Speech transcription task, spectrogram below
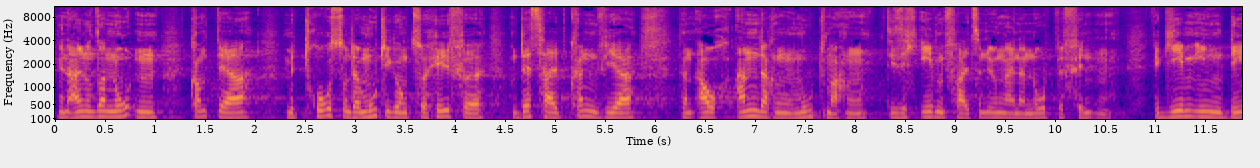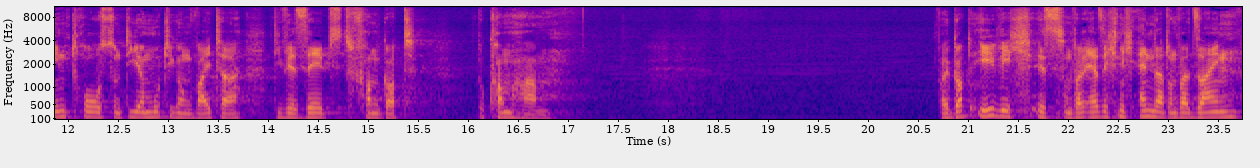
In allen unseren Noten kommt er mit Trost und Ermutigung zur Hilfe und deshalb können wir dann auch anderen Mut machen, die sich ebenfalls in irgendeiner Not befinden. Wir geben ihnen den Trost und die Ermutigung weiter, die wir selbst von Gott bekommen haben. Weil Gott ewig ist und weil er sich nicht ändert und weil sein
